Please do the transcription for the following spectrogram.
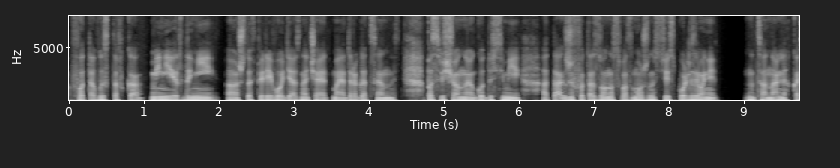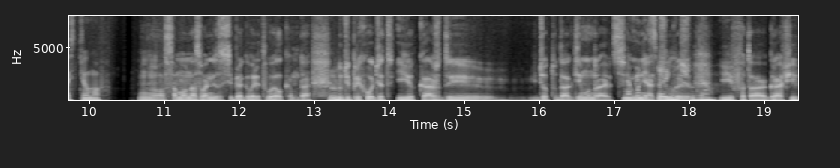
фотовыставка «Мини-Ирдыни», а, что в переводе означает «Моя драгоценность», посвященная году семьи, а также фотозона с возможностью использования национальных костюмов. Ну, а само название за себя говорит welcome, да. Mm. Люди приходят, и каждый идет туда, где ему нравится. Находит и миниатюры, нишу, да. и фотографии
